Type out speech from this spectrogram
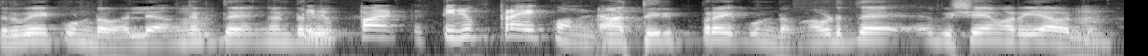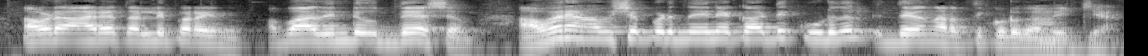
തിരുവേക്കുണ്ടോ? അല്ലെ അങ്ങനത്തെ തിരുപ്പ ആ തിരുപ്രയക്കുണ്ടം അവിടുത്തെ വിഷയം അറിയാമല്ലോ. അവിടെ ആരെ തള്ളി പറയുന്നു അപ്പോൾ അതിന്റെ ഉദ്ദേശം അവരാവശ്യപ്പെടുന്നതിനെക്കാട്ടി കൂടുതൽ ഇദ്ദേഹം നടത്തി കൊടുക്കാൻ നിൽക്കുകയാണ്.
